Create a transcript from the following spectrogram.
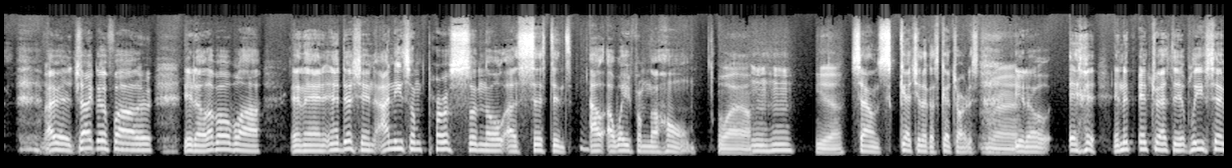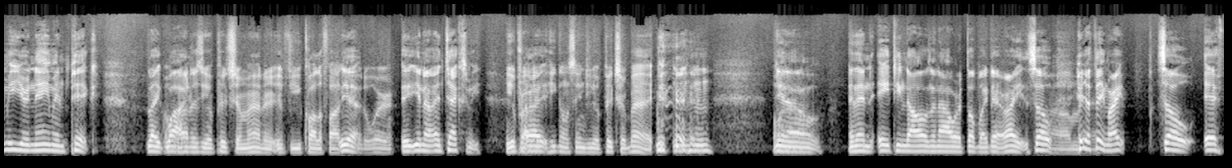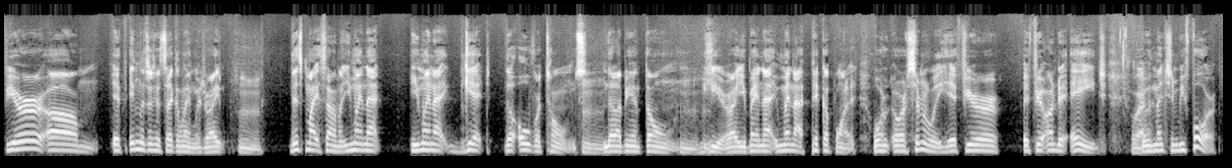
I'm an attractive father, you know, blah, blah, blah, blah. And then in addition, I need some personal assistance out away from the home. Wow. Mm-hmm. Yeah. Sounds sketchy like a sketch artist. Right. You know. And if interested, please send me your name and pic. Like Why why? does your picture matter if you qualify to Yeah. do the work? Uh, You know, and text me. He'll probably Right. he gonna send you a picture back. Mhm. You know, and then eighteen dollars an hour, stuff like that, right? So Oh, here's the thing, right? So if you're um if English is your second language, right? Hmm. This might sound like you might not you might not get the overtones Hmm. that are being thrown here, right? You may not you may not pick up on it. Or or similarly, if you're if you're underage. Right. We mentioned before,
